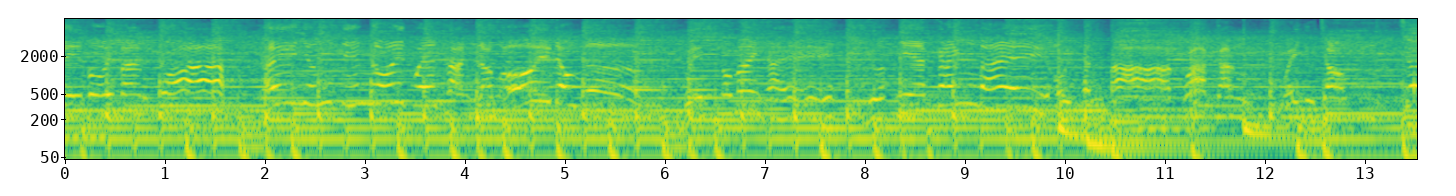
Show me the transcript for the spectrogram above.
Thay vội vàng qua thấy những tiếng nói quen than lòng ôi đâu ngờ. Nguyện có mai ngày được nhẹ cánh bay ôi thân ta quá căng quay như trong gió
